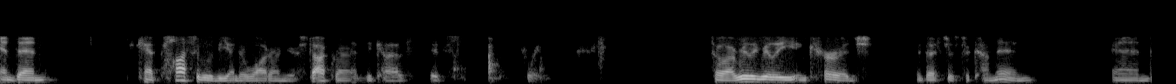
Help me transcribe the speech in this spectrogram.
And then can't possibly be underwater on your stock rent because it's free. So I really, really encourage investors to come in and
